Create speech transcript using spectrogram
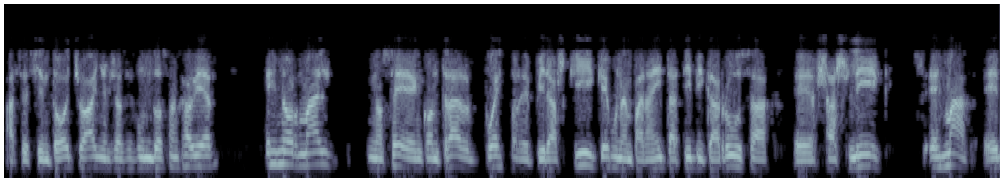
hace 108 años ya se fundó San Javier, es normal, no sé, encontrar puestos de pirashki, que es una empanadita típica rusa, eh, shashlik, es más, eh,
